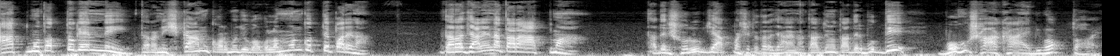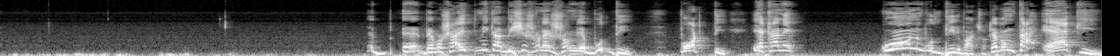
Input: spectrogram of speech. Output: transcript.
আত্মতত্ত্বজ্ঞান নেই, তারা নিষ্কাম কর্মযোগ অবলম্বন করতে পারে না। তারা জানে না তারা আত্মা। তাদের স্বরূপ যে আত্মা, সেটা তারা জানে না। তার জন্য তাদের বুদ্ধি বহু শাখায় বিভক্ত হয়। ব্যবসায়িত্মিকা বিশেষণের সঙ্গে বুদ্ধি, পটটি, এখানে কোন বুদ্ধির বাচক? এবং তা একই,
